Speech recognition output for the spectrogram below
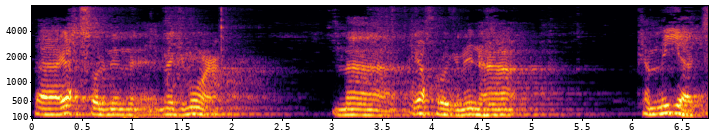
فيحصل من مجموع ما يخرج منها كميات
